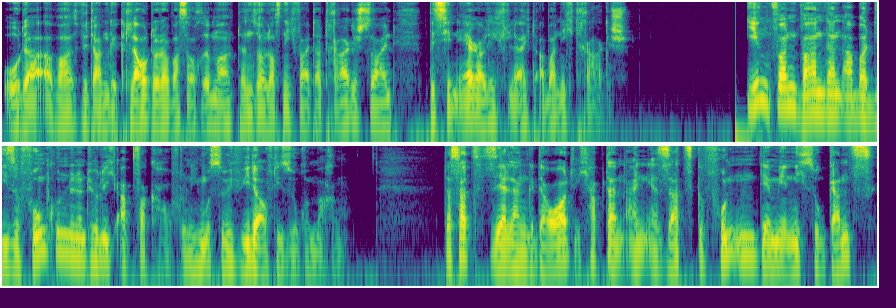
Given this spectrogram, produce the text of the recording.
oder aber es wird dann geklaut oder was auch immer, dann soll das nicht weiter tragisch sein. Bisschen ärgerlich vielleicht, aber nicht tragisch. Irgendwann waren dann aber diese Funkhunde natürlich abverkauft und ich musste mich wieder auf die Suche machen. Das hat sehr lang gedauert. Ich habe dann einen Ersatz gefunden, der mir nicht so ganz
